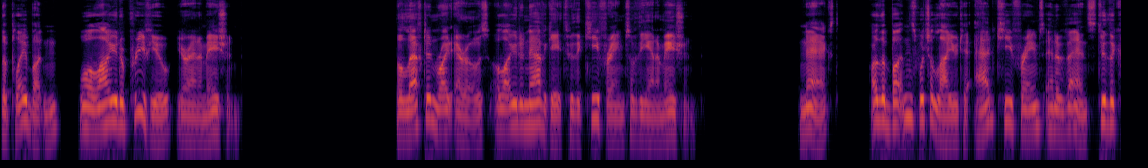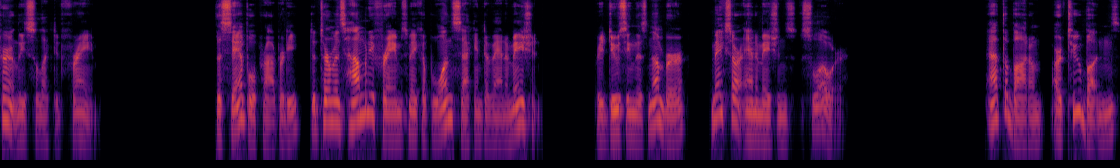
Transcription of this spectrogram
The play button will allow you to preview your animation. The left and right arrows allow you to navigate through the keyframes of the animation. Next are the buttons which allow you to add keyframes and events to the currently selected frame. The sample property determines how many frames make up one second of animation. Reducing this number makes our animations slower. At the bottom are two buttons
